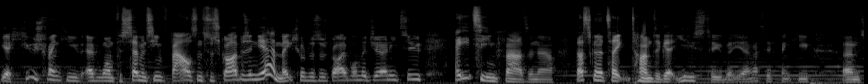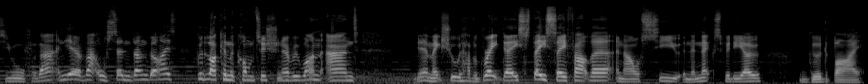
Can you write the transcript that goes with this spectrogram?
yeah, huge thank you everyone for 17,000 subscribers. And yeah, make sure to subscribe on the journey to 18,000 now. That's going to take time to get used to, but yeah, massive thank you um, to you all for that. And yeah, that all said and done, guys. Good luck in the competition, everyone. And yeah, make sure you have a great day. Stay safe out there, and I will see you in the next video. Goodbye.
